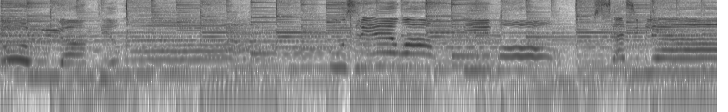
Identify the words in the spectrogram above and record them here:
хоры ангела. Узрела его вся земля.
